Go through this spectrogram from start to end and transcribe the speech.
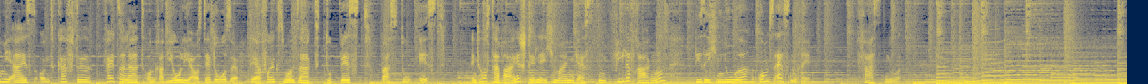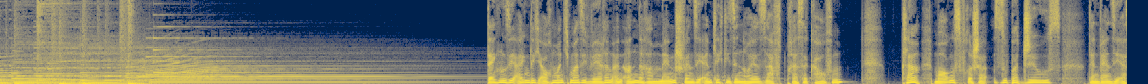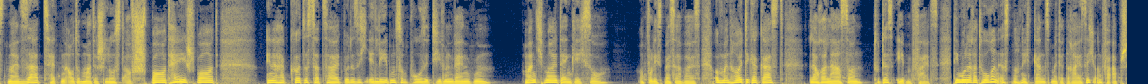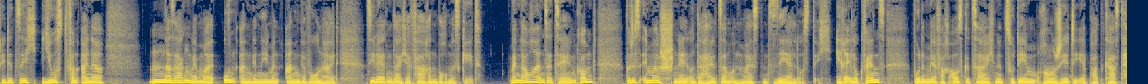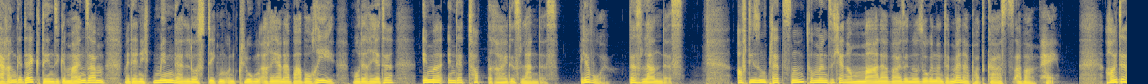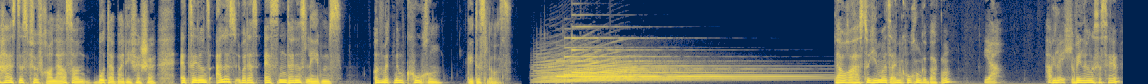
Gummieis und Köfte, Feldsalat und Ravioli aus der Dose. Der Volksmund sagt, du bist, was du isst. In Toast Hawaii stelle ich meinen Gästen viele Fragen, die sich nur ums Essen drehen. Fast nur. Denken Sie eigentlich auch manchmal, Sie wären ein anderer Mensch, wenn Sie endlich diese neue Saftpresse kaufen? Klar, morgens frischer Super Juice, dann wären Sie erstmal satt, hätten automatisch Lust auf Sport, hey Sport. Innerhalb kürzester Zeit würde sich Ihr Leben zum Positiven wenden. Manchmal denke ich so, obwohl ich es besser weiß. Und mein heutiger Gast, Laura Larsson, tut das ebenfalls. Die Moderatorin ist noch nicht ganz Mitte 30 und verabschiedet sich just von einer na sagen wir mal, unangenehmen Angewohnheit. Sie werden gleich erfahren, worum es geht. Wenn Laura ins Erzählen kommt, wird es immer schnell unterhaltsam und meistens sehr lustig. Ihre Eloquenz wurde mehrfach ausgezeichnet, zudem rangierte ihr Podcast Herrengedeck, den sie gemeinsam mit der nicht minder lustigen und klugen Ariana Barbouri moderierte, immer in der Top 3 des Landes. Jawohl, des Landes. Auf diesen Plätzen tummeln sich ja normalerweise nur sogenannte Männerpodcasts, aber hey. Heute heißt es für Frau Larsson Butter bei die Fische. Erzähl uns alles über das Essen deines Lebens. Und mit einem Kuchen geht es los. Laura, hast du jemals einen Kuchen gebacken? Ja, habe ich. Wie lange ist das her?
